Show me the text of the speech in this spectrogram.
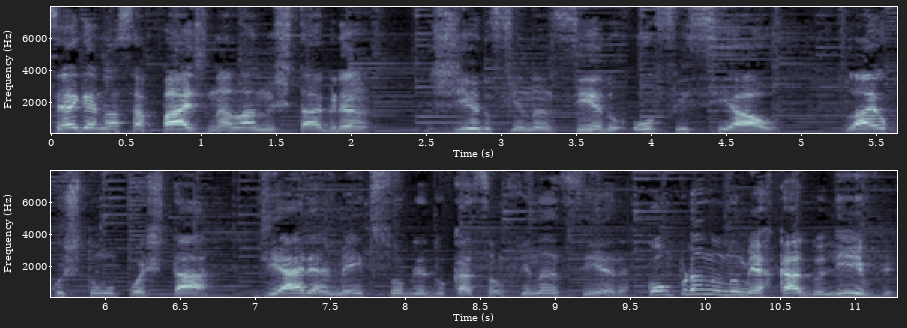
Segue a nossa página lá no Instagram, Giro Financeiro Oficial. Lá eu costumo postar diariamente sobre educação financeira. Comprando no Mercado Livre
